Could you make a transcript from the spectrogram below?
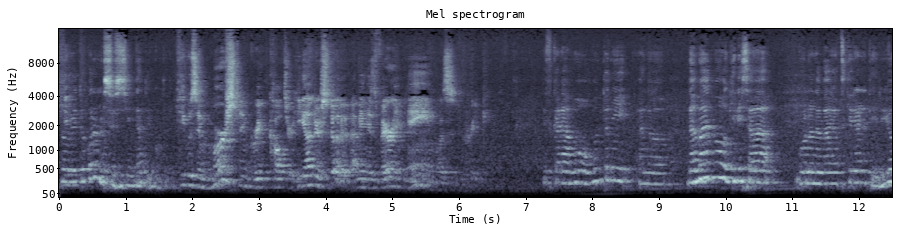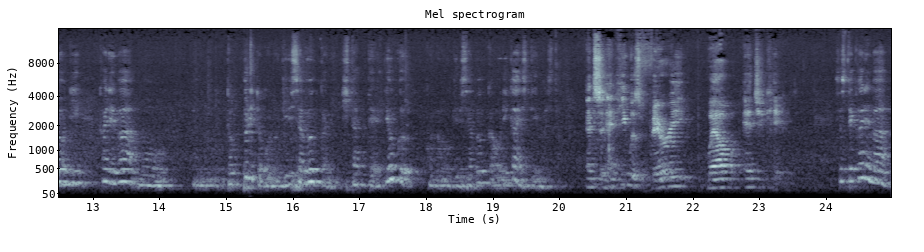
そういうところの出身だということ He was immersed in Greek culture. He understood it. I mean, his very name was Greek. ですからもう本当にあの名前もギリシャ語の名前が付けられているように彼はもうあのどっぷりとこのギリシャ文化に浸ってよくこのギリシャ文化を理解していました And, so, and he was very well educated. そして彼は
